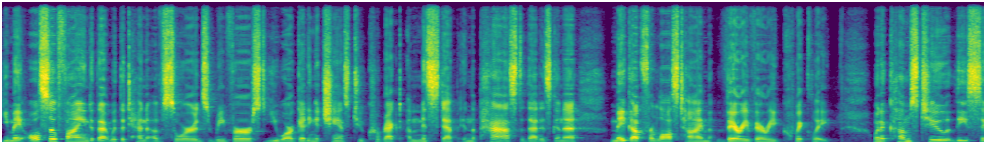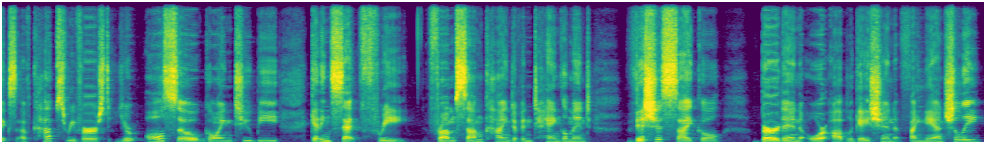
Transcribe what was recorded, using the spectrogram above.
You may also find that with the Ten of Swords reversed, you are getting a chance to correct a misstep in the past that is going to make up for lost time very, very quickly. When it comes to the Six of Cups reversed, you're also going to be getting set free from some kind of entanglement, vicious cycle, burden, or obligation financially,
